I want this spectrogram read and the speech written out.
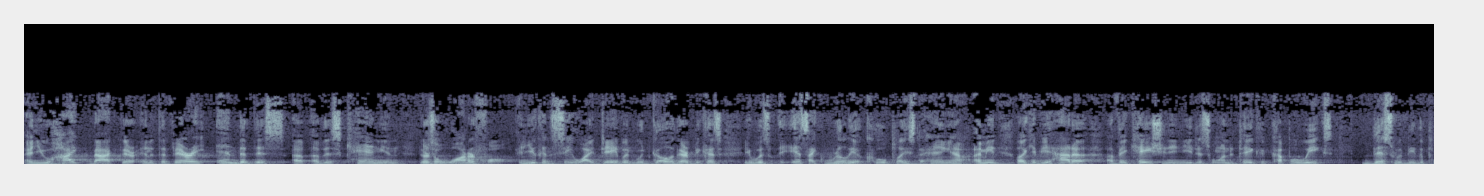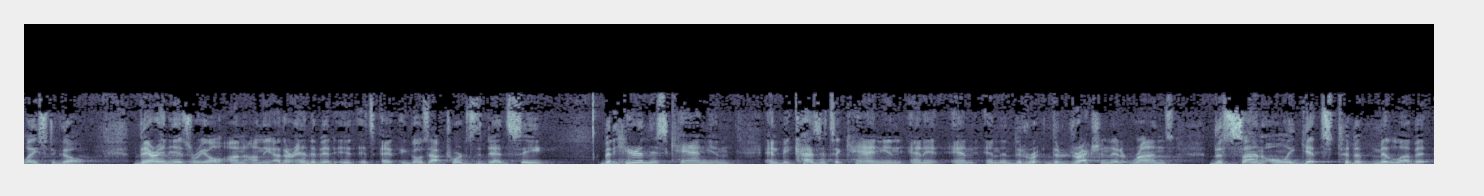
And you hike back there, and at the very end of this of, of, this canyon, there's a waterfall, and you can see why David would go there because it was it's like really a cool place to hang out. I mean, like if you had a, a vacation and you just wanted to take a couple weeks, this would be the place to go. There in Israel, on on the other end of it, it, it goes out towards the Dead Sea. But here in this canyon, and because it's a canyon and it, and, and the, the direction that it runs, the sun only gets to the middle of it,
